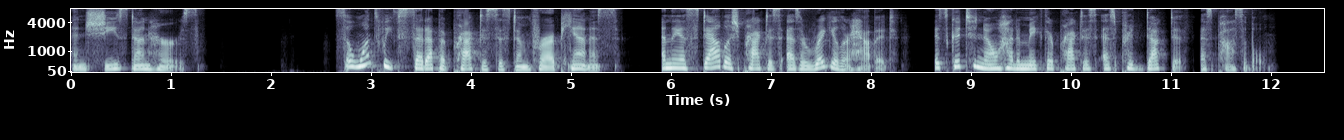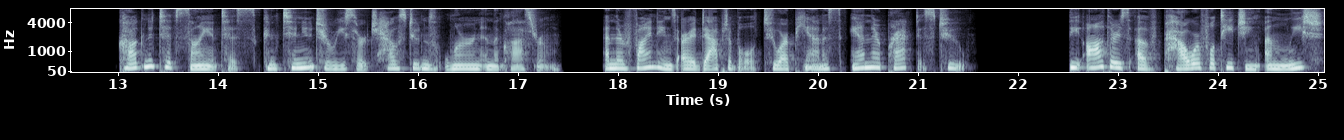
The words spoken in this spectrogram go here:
and she's done hers. So once we've set up a practice system for our pianists and they establish practice as a regular habit, it's good to know how to make their practice as productive as possible. Cognitive scientists continue to research how students learn in the classroom, and their findings are adaptable to our pianists and their practice too. The authors of Powerful Teaching Unleash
